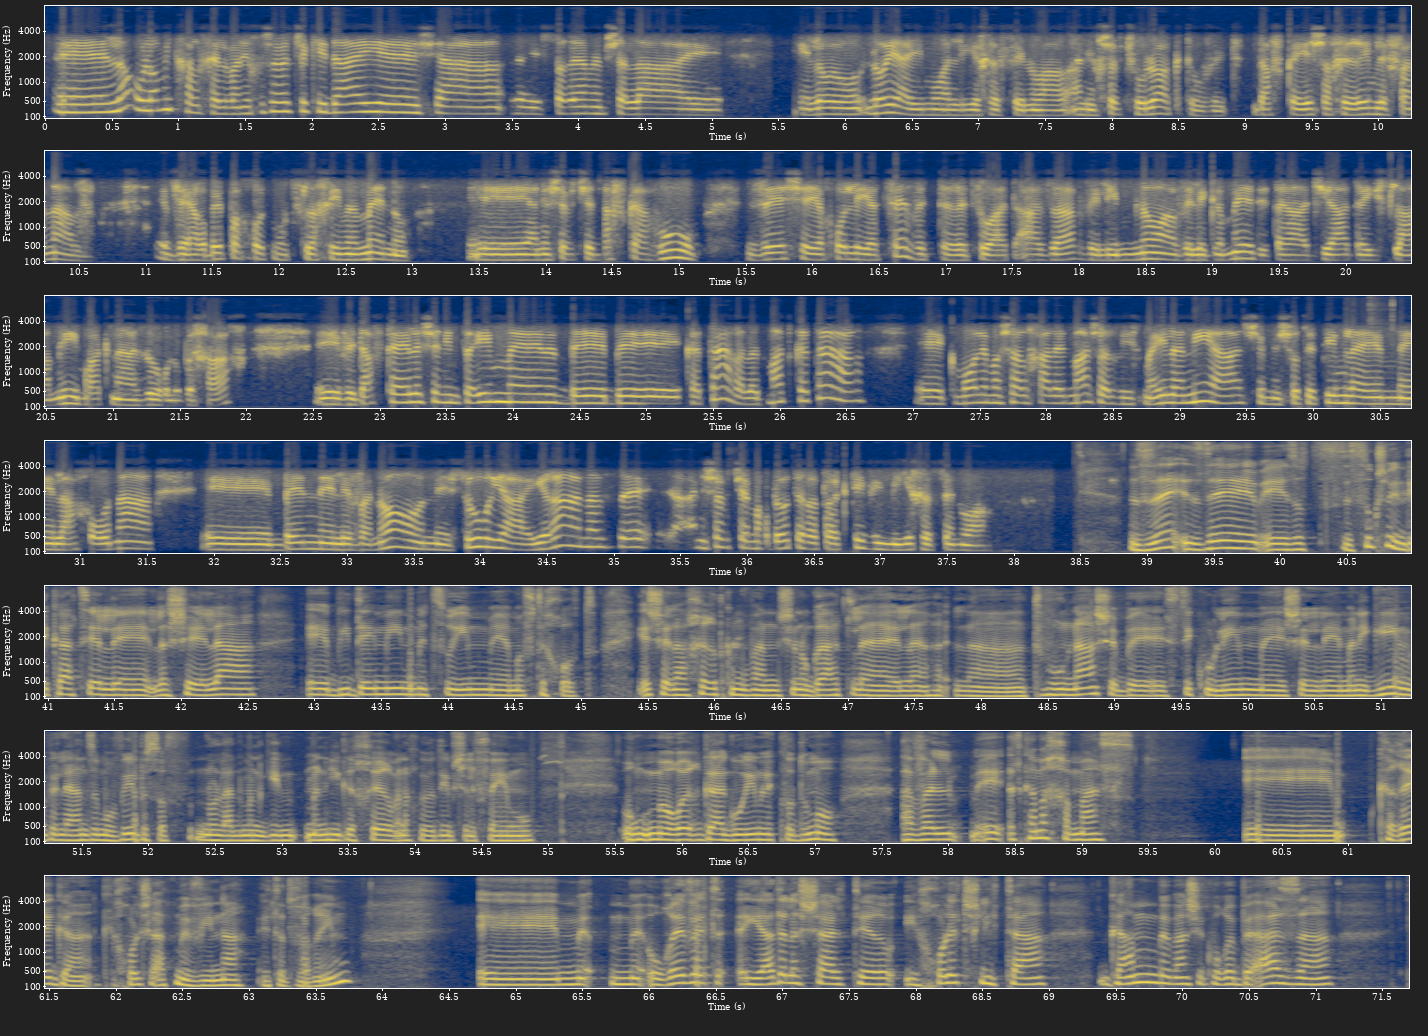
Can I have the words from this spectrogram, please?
אה, לא, הוא לא מתחלחל, ואני חושבת שכדאי אה, ששרי הממשלה אה, לא, לא יאיימו על יחס סנואר. אני חושבת שהוא לא הכתובת. דווקא יש אחרים לפניו, והרבה פחות מוצלחים ממנו. אני חושבת שדווקא הוא זה שיכול לייצב את רצועת עזה ולמנוע ולגמד את הג'יהאד האיסלאמי, אם רק נעזור לו בכך. ודווקא אלה שנמצאים בקטר, על אדמת קטר, אה, כמו למשל ח'אלד משעל ואיסמעיל הנייה, שמשוטטים להם אה, לאחרונה אה, בין לבנון, סוריה, איראן, אז אני חושבת שהם הרבה יותר אטרקטיביים מיחס סנואר. זה, זה, זאת, זה סוג של אינדיקציה לשאלה אה, בידי מי מצויים. אה, יש שאלה אחרת כמובן שנוגעת לתבונה שבסיכולים אה, של מנהיגים ולאן זה מוביל, בסוף נולד מנהיג, מנהיג אחר ואנחנו יודעים שלפעמים הוא, הוא מעורר געגועים לקודמו, אבל עד כמה חמאס כרגע, ככל שאת מבינה את הדברים, מעורבת יד על השלטר, יכולת שליטה גם במה שקורה בעזה,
